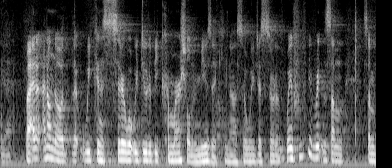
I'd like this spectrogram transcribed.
yeah. But I don't, I don't know that we consider what we do to be commercial music, you know. So we just sort of we've we've written some some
